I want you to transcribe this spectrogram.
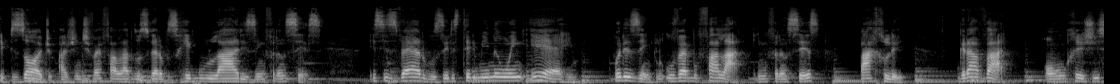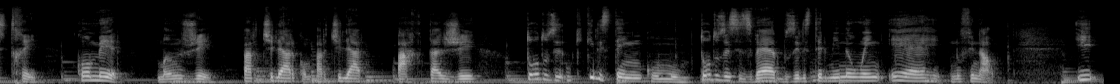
episódio, a gente vai falar dos verbos regulares em francês. Esses verbos, eles terminam em ER. Por exemplo, o verbo falar, em francês, parler. Gravar, enregistrer. Comer, manger. Partilhar, compartilhar, partager. Todos, o que, que eles têm em comum? Todos esses verbos, eles terminam em ER no final. E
